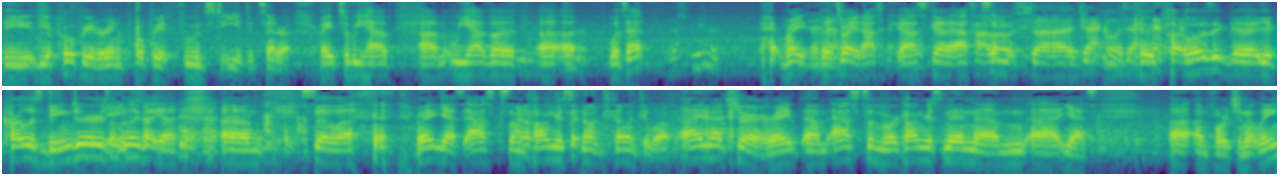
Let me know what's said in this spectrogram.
the the appropriate or inappropriate foods to eat, etc. Right. So we have um, we have a, a, a what's that? Right. That's right. Ask ask uh, ask some. Carlos uh, Jackal is that? Car- what was it? Uh, yeah, Carlos Danger or something like that. Yeah. Um, so, uh, right? Yes. Ask some I don't Congress. putting on tefillin too often. I'm not sure. Right? Um, ask some of our congressmen. Um, uh, yes. Uh, unfortunately,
